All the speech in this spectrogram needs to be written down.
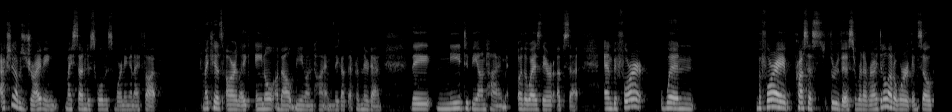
actually I was driving my son to school this morning, and I thought my kids are like anal about being on time. They got that from their dad. They need to be on time, otherwise they are upset. And before when before I processed through this or whatever, I did a lot of work. And so,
